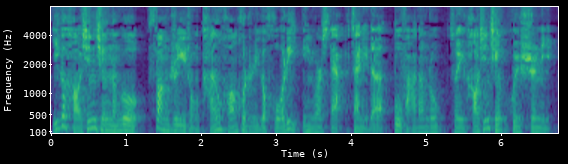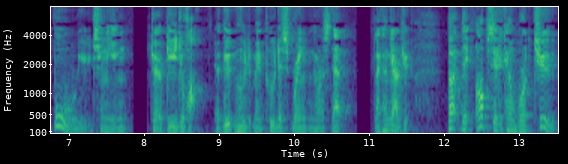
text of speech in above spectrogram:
一个好心情能够放置一种弹簧或者一个活力 in your step，在你的步伐当中，所以好心情会使你步履轻盈。这是第一句话，A good mood may put a spring in your step。来看第二句，But the opposite can work too.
